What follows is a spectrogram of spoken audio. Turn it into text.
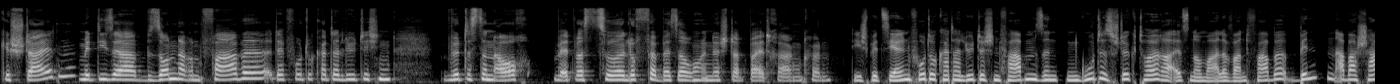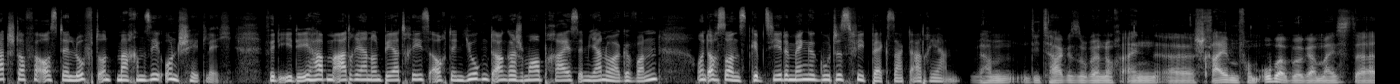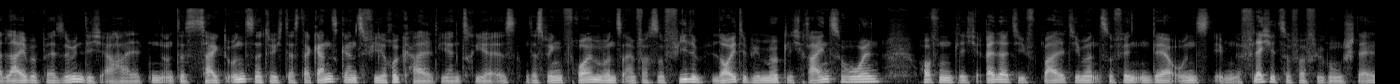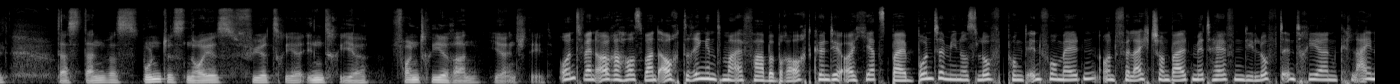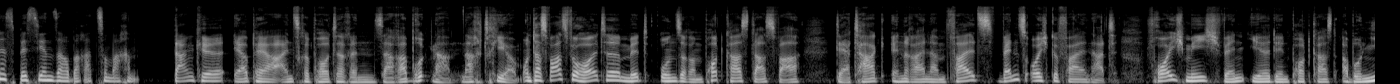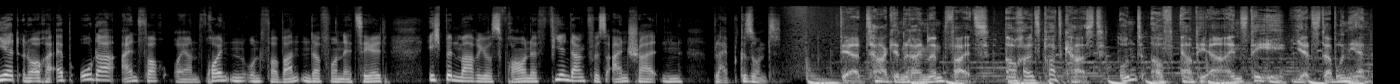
gestalten. Mit dieser besonderen Farbe der fotokatalytischen wird es dann auch etwas zur Luftverbesserung in der Stadt beitragen können. Die speziellen fotokatalytischen Farben sind ein gutes Stück teurer als normale Wandfarbe, binden aber Schadstoffe aus der Luft und machen sie unschädlich. Für die Idee haben Adrian und Beatrice auch den Jugendengagementpreis im Januar gewonnen. Und auch sonst gibt es jede Menge gutes Feedback, sagt Adrian. Wir haben die Tage sogar noch ein äh, Schreiben vom Oberbürgermeister Leibe persönlich erhalten. Und das zeigt uns natürlich, dass da ganz, ganz viel Rückhalt hier in Trier ist. Und deswegen freuen wir uns einfach, so viele Leute wie möglich reinzuholen hoffentlich relativ bald jemanden zu finden, der uns eben eine Fläche zur Verfügung stellt, dass dann was Buntes, Neues für Trier in Trier von Trierern hier entsteht. Und wenn eure Hauswand auch dringend mal Farbe braucht, könnt ihr euch jetzt bei bunte-luft.info melden und vielleicht schon bald mithelfen, die Luft in Trier ein kleines bisschen sauberer zu machen. Danke, RPR1-Reporterin Sarah Brückner nach Trier. Und das war's für heute mit unserem Podcast. Das war der Tag in Rheinland-Pfalz. Wenn es euch gefallen hat, freue ich mich, wenn ihr den Podcast abonniert in eurer App oder einfach euren Freunden und Verwandten davon erzählt. Ich bin Marius Fraune. Vielen Dank fürs Einschalten. Bleibt gesund. Der Tag in Rheinland-Pfalz, auch als Podcast und auf rpr1.de. Jetzt abonnieren.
